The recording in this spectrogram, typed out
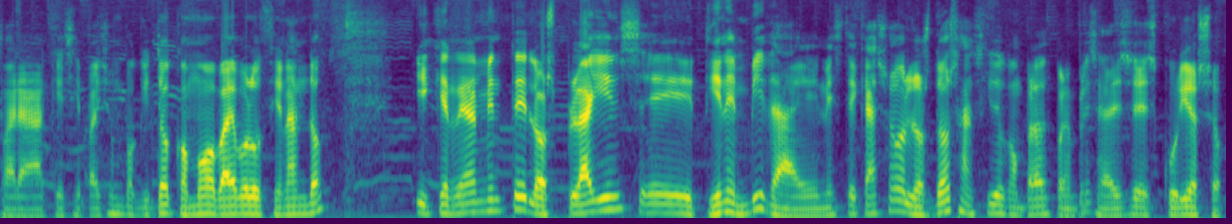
Para que sepáis un poquito cómo va evolucionando y que realmente los plugins eh, tienen vida. En este caso, los dos han sido comprados por empresas. Es curioso.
